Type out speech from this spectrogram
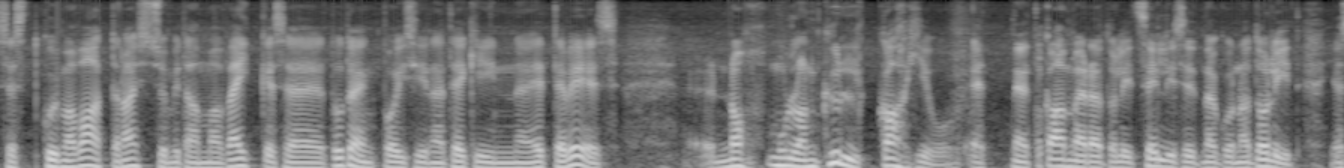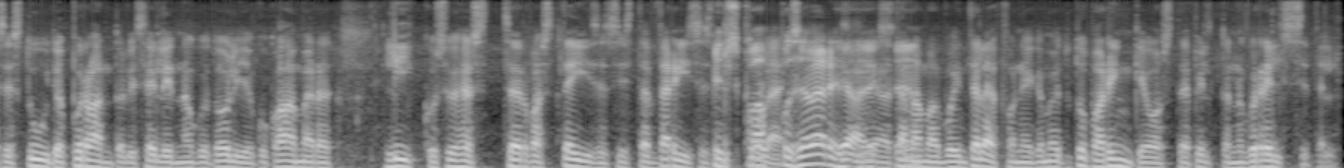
sest kui ma vaatan asju, mida ma väikese tudengpoisina tegin ETV-s, noh, mul on küll kahju, et need kaamerad olid sellised, nagu nad olid ja see stuudio põrand oli selline, nagu ta oli ja kui kaamera liikus ühest servast teise, siis ta värises. pilt klappus ja värises. ja, ja täna ma võin telefoniga mööda tuba ringi joosta ja pilt on nagu relsidel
